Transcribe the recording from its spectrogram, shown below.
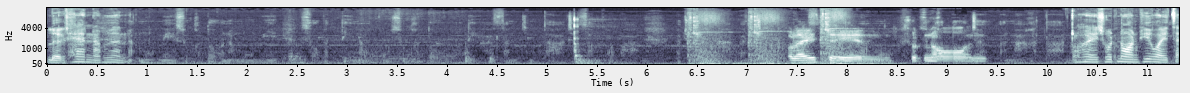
เหลือแท่นนะเพื่อนไล่เจนชุดนอนโอเคชุดนอนพี่ไว้ใจ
